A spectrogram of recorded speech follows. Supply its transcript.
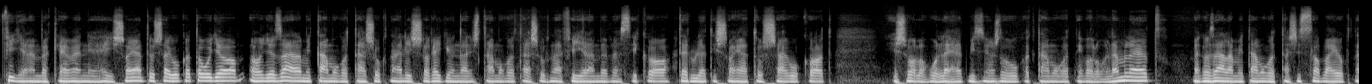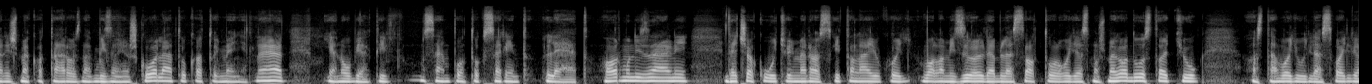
figyelembe kell venni a helyi sajátosságokat, ahogy, a, ahogy az állami támogatásoknál is, a regionális támogatásoknál figyelembe veszik a területi sajátosságokat, és valahol lehet bizonyos dolgokat támogatni, valahol nem lehet, meg az állami támogatási szabályoknál is meghatároznak bizonyos korlátokat, hogy mennyit lehet. Ilyen objektív szempontok szerint lehet harmonizálni, de csak úgy, hogy mert azt kitaláljuk, hogy valami zöldebb lesz attól, hogy ezt most megadóztatjuk, aztán vagy úgy lesz, vagy,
